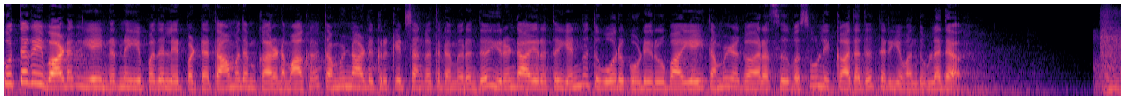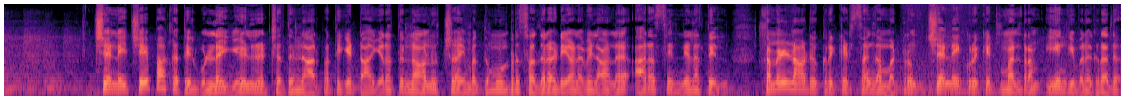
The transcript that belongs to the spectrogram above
குத்தகை வாடகையை நிர்ணயிப்பதில் ஏற்பட்ட தாமதம் காரணமாக தமிழ்நாடு கிரிக்கெட் சங்கத்திடமிருந்து இரண்டாயிரத்து எண்பத்து ஓரு கோடி ரூபாயை தமிழக அரசு வசூலிக்காதது தெரியவந்துள்ளது. சென்னை சேப்பாக்கத்தில் உள்ள ஏழு லட்சத்து நாற்பத்தி எட்டாயிரத்து நானூற்று ஐம்பத்து மூன்று சதுர அடி அளவிலான அரசின் நிலத்தில் தமிழ்நாடு கிரிக்கெட் சங்கம் மற்றும் சென்னை கிரிக்கெட் மன்றம் இயங்கி வருகிறது.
